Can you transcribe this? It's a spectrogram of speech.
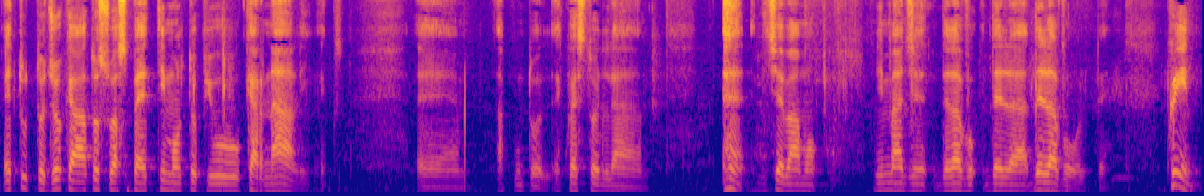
è tutto giocato su aspetti molto più carnali. Eh, appunto, e questo è il, dicevamo, l'immagine della, della, della volpe. Quindi,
